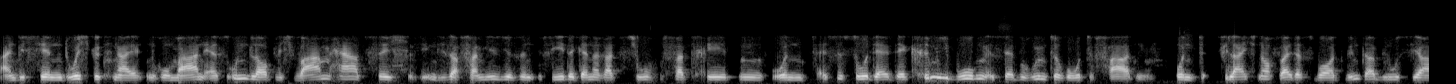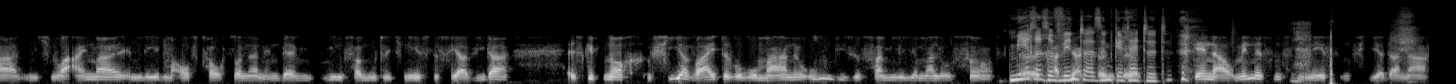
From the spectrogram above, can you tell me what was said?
ein bisschen durchgeknallten Roman. Er ist unglaublich warmherzig. In dieser Familie sind jede Generation vertreten. Und es ist so, der, der Krimi-Bogen ist der berühmte rote Faden. Und vielleicht noch, weil das Wort Winterblues ja nicht nur einmal im Leben auftaucht, sondern in Berlin vermutlich nächstes Jahr wieder. Es gibt noch vier weitere Romane um diese Familie Malosson. Mehrere äh, Winter sind gerettet. Genau, mindestens die nächsten vier danach.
